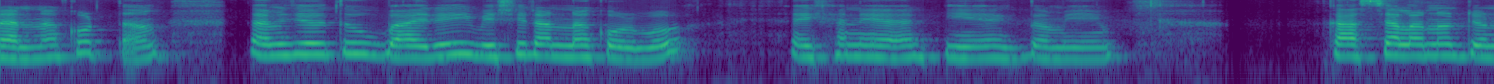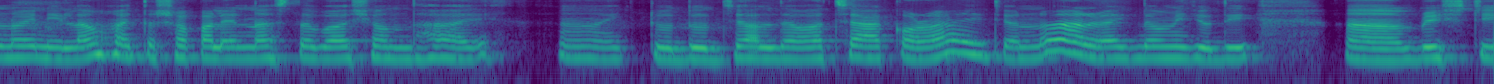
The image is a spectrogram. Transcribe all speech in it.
রান্না করতাম। তা আমি যেহেতু বাইরেই বেশি রান্না করব, এখানে আর কি একদমই কাজ চালানোর জন্যই নিলাম। হয়তো সকালের নাস্তা বা সন্ধ্যায় একটু দুধ জাল দেওয়া, চা করা, এই জন্য। আর একদমই যদি বৃষ্টি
